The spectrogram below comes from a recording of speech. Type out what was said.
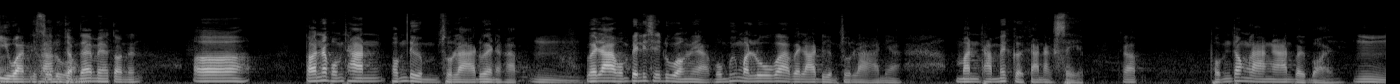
กี่วันลิครั้งดวงจำได้ไหมตอนนั้น เออตอนนั้นผมทานผมดื่มสุราด้วยนะครับ อืม เวลาผมเป็นลิซิดวงเนี่ย ผมเพิ่งมารู้ว่าเวลาดื่มสุราเนี่ย มันทำให้เกิดการอักเสบ ครับ ผมต้องลางานบ่อยอืม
